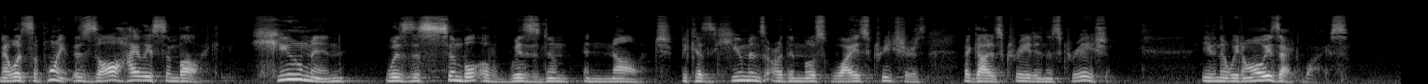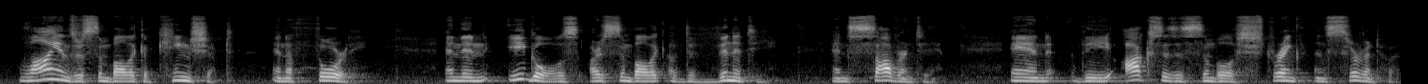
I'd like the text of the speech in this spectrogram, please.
Now, what's the point? This is all highly symbolic. Human was the symbol of wisdom and knowledge because humans are the most wise creatures that God has created in His creation, even though we don't always act wise. Lions are symbolic of kingship and authority. And then eagles are symbolic of divinity and sovereignty. And the ox is a symbol of strength and servanthood.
